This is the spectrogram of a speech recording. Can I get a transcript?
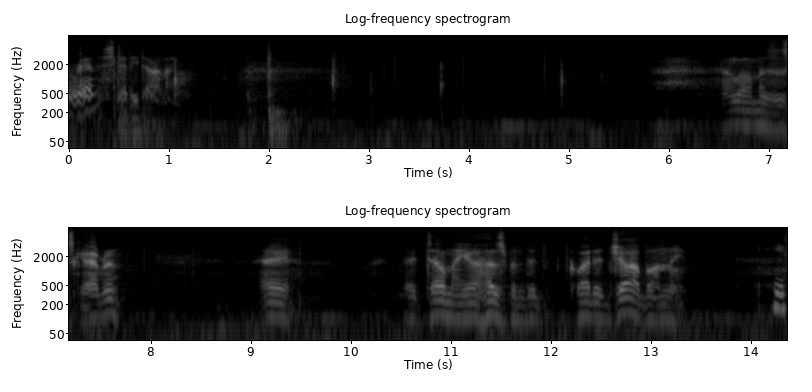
Rim. Steady, darling. Hello, Mrs. Gabron. Hey, they tell me your husband did quite a job on me. He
